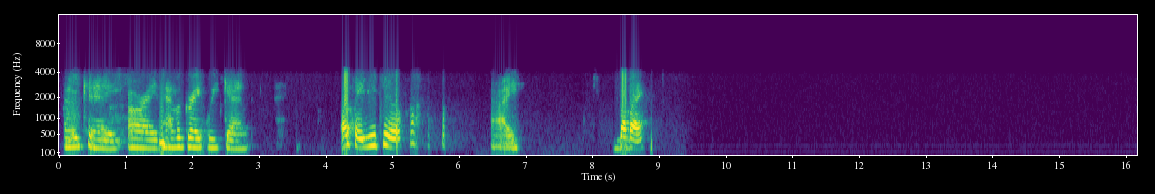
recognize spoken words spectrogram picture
Okay. All right. Have a great weekend. Okay, you too. Bye. Bye bye.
